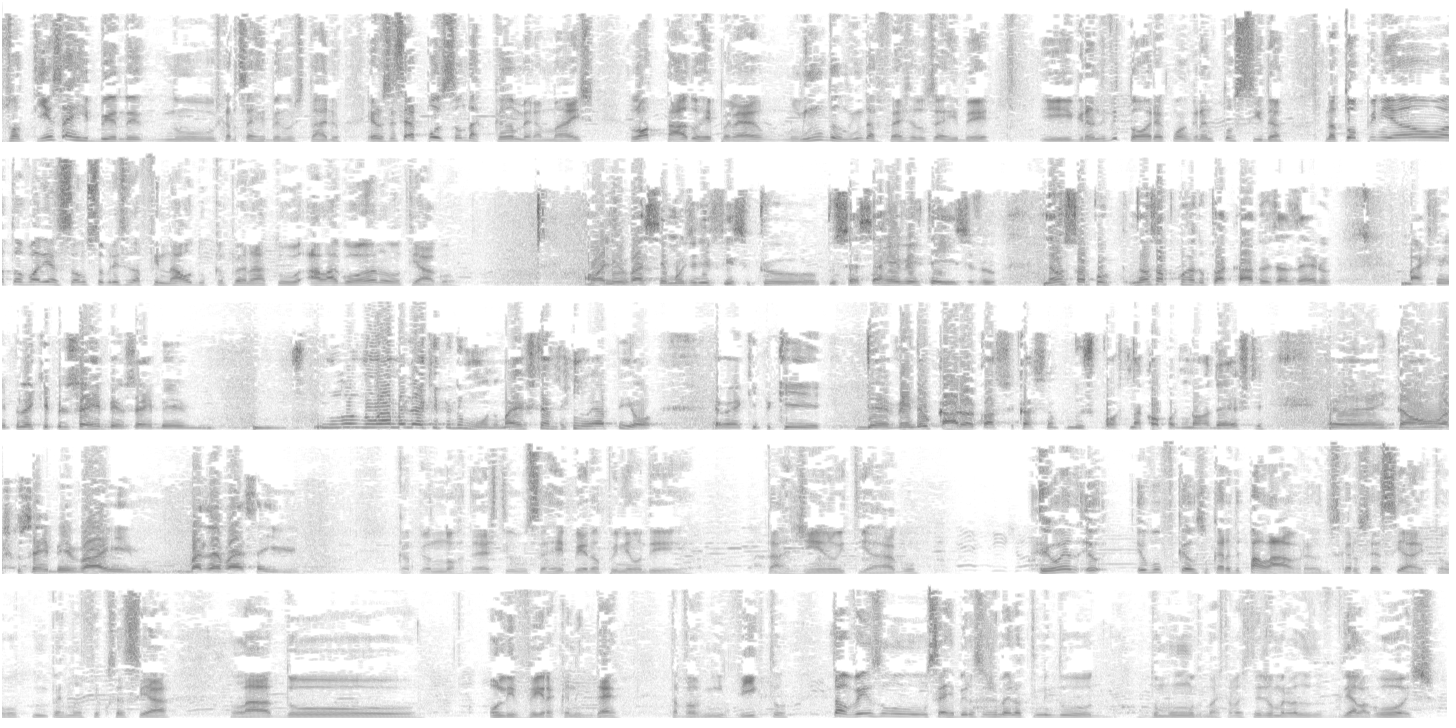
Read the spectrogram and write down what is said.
Só tinha CRB no, os caras do CRB no estádio. Eu não sei se era a posição da câmera, mas lotado o Rei Pelé. Linda, linda festa do CRB. E grande vitória com a grande torcida. Na tua opinião, a tua avaliação sobre essa final do campeonato alagoano, Tiago? Olha, vai ser muito difícil pro, pro CSA reverter isso, viu? Não só por, não só por causa do placar 2 a 0 mas também pela equipe do CRB. O CRB não, é a melhor equipe do mundo, mas também não é a pior. É uma equipe que de- vendeu caro a classificação do esporte na Copa do Nordeste. É, então, acho que o CRB vai, vai levar essa aí. viu? campeão do Nordeste, o CRB, na opinião de Targino e Thiago. Eu, eu, eu vou ficar, eu sou cara de palavra, eu disse que era o CSA, então eu vou permanecer com o CSA lá do Oliveira Canindé, tava invicto. Talvez o CRB não seja o melhor time do, do mundo, mas talvez seja o melhor de Alagoas.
